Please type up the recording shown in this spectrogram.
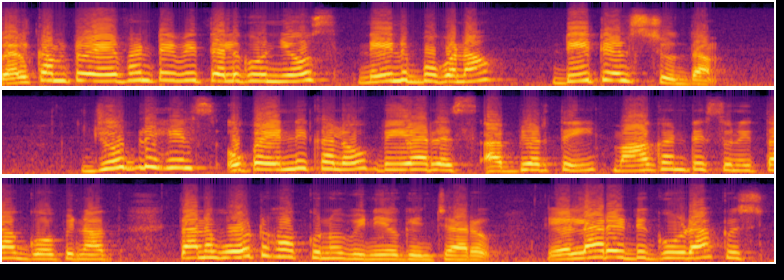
Welcome to A one TV Telugu news నేను భువన. డీటెయిల్స్ చూద్దాం. జూబ్లీహిల్స్ ఉప ఎన్నికలో బీఆర్ఎస్ అభ్యర్థి మాగంటి సునీత గోపినాథ్ తన ఓటు హక్కును వినియోగించారు. ఎల్లారెడ్డిగూడ కృష్ణ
